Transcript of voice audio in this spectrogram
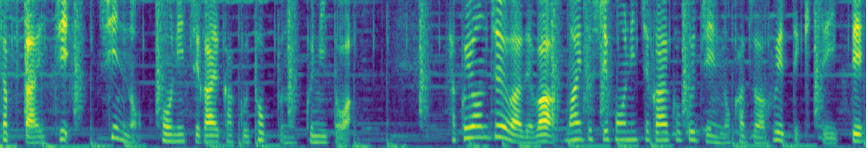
チャプター1真の訪日外国トップの国とは？140話では毎年訪日外国人の数は増えてきていて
